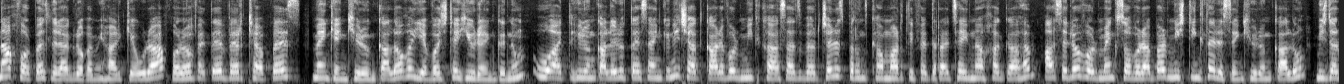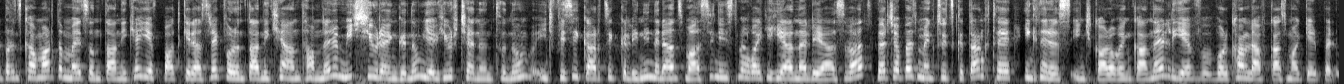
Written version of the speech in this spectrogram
Նախ որպես լրագրող եմ իհարկե ուրախ, որովհետև վերջապես մենք ենք հյուրընկալողը եւ ոչ թե հյուր են գնում։ Ու այդ հյուրընկալելու տեսանկյունից շատ կարևոր միտք ասաց վերջերս բռնցքամարտի ֆեդերացիայի նախագահը, ասելով, որ մենք սովորաբար միշտ ինքներս ենք հյուրընկալում, միշտ բռնցքամարտը մեծ ընտանիք է եւ պատկերացրեք, որ ընտանիքի անդամները միշտ հյուր են գնում եւ հյուր չեն ընդունում, ինչպիսի կարծիք կլինի նրանց մասին, ինձ թվում է ուղղակի հիանալի ասված։ Վերջապես մենք ցույց կտանք, թե ինքներս ինչ կարող ենք անել եւ որքան լավ կազմակերպել։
